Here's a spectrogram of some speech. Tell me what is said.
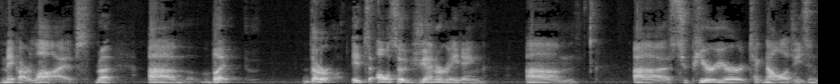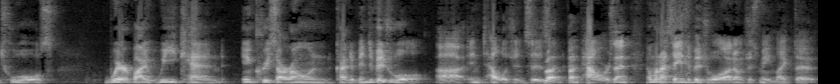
make our lives. Right. Um, but there, it's also generating um, uh, superior technologies and tools whereby we can increase our own kind of individual uh, intelligences Right, and, and powers. And, and when I say individual, I don't just mean like the,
